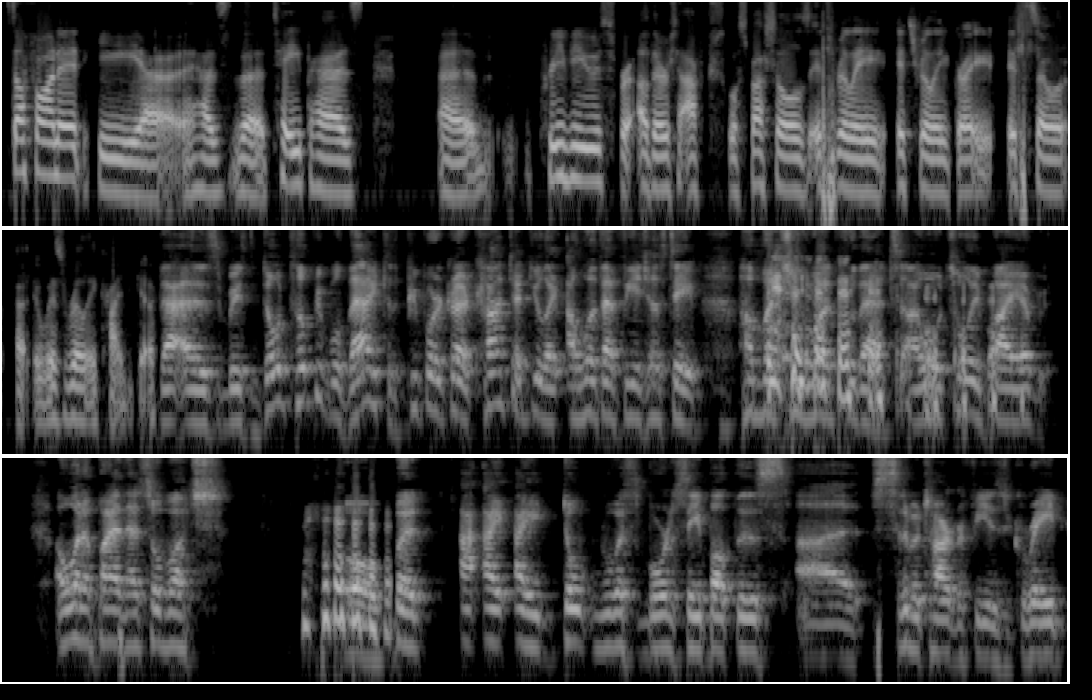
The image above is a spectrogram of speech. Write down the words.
stuff on it. He uh, has the tape has uh, previews for other after school specials. It's really it's really great. It's so uh, it was really kind gift. That is amazing. Don't tell people that because people are going to contact you like, I want that VHS tape. How much you want for that? I will totally buy every. I want to buy that so much. Oh, but I, I don't know what's more to say about this. Uh, cinematography is great.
